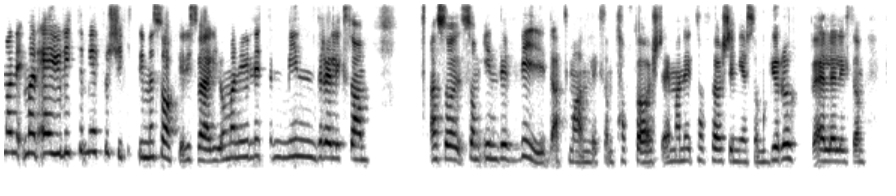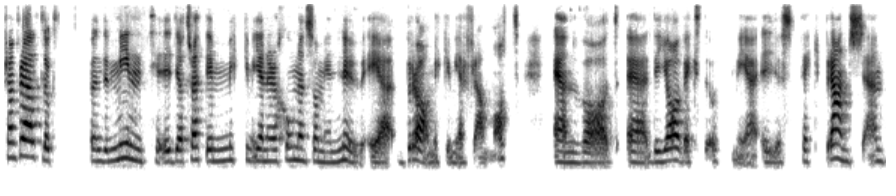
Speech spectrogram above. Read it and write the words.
man, man är ju lite mer försiktig med saker i Sverige och man är ju lite mindre liksom Alltså som individ, att man liksom tar för sig. Man tar för sig mer som grupp eller liksom framförallt under min tid. Jag tror att det är mycket generationen som är nu är bra mycket mer framåt än vad eh, det jag växte upp med i just techbranschen.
